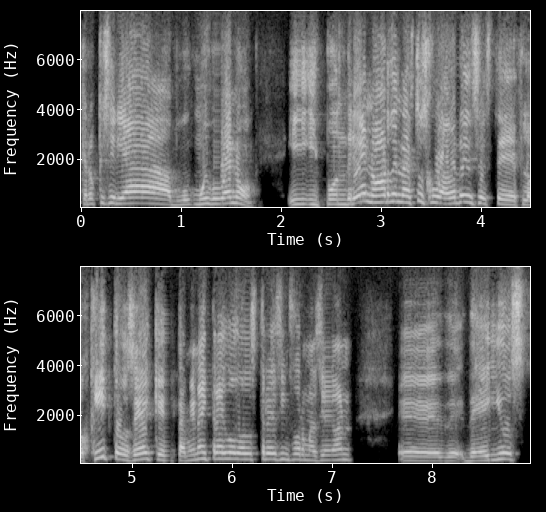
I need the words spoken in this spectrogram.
creo que sería muy bueno. Y, pondría en orden a estos jugadores este, flojitos, ¿eh? que también ahí traigo dos, tres información eh, de, ellos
